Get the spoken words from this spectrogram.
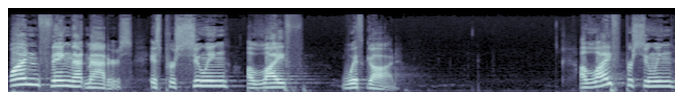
One thing that matters is pursuing a life with God. A life pursuing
